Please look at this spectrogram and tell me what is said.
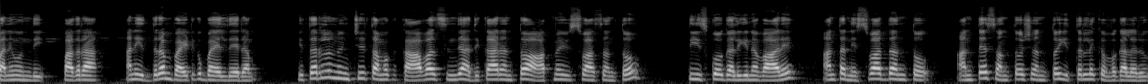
పని ఉంది పదరా అని ఇద్దరం బయటకు బయలుదేరాం. ఇతరుల నుంచి తమకు కావాల్సింది అధికారంతో ఆత్మవిశ్వాసంతో తీసుకోగలిగిన వారే అంత నిస్వార్థంతో అంతే సంతోషంతో ఇతరులకు ఇవ్వగలరు.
